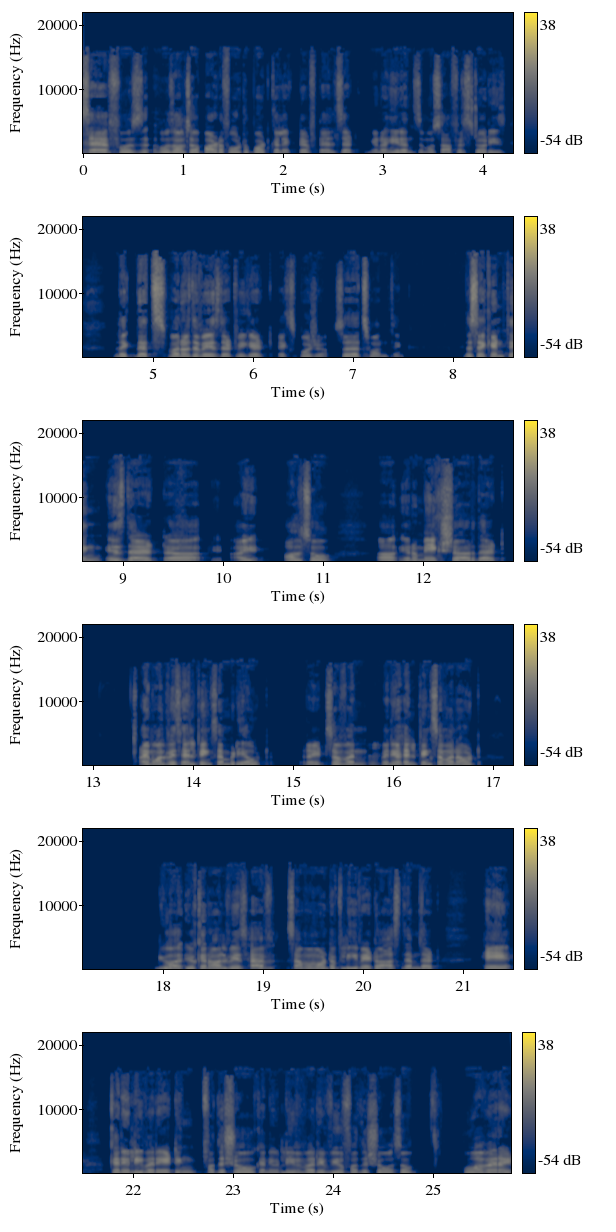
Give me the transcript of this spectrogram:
mm-hmm. Who's who's also a part of O2 Pod Collective, tells that you know he runs the Musafir stories. Like that's one of the ways that we get exposure. So that's one thing. The second thing is that uh, I also uh, you know make sure that I'm always helping somebody out, right? So when mm-hmm. when you're helping someone out, you are, you can always have some amount of leeway to ask them that hey can you leave a rating for the show can you leave a review for the show so whoever i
